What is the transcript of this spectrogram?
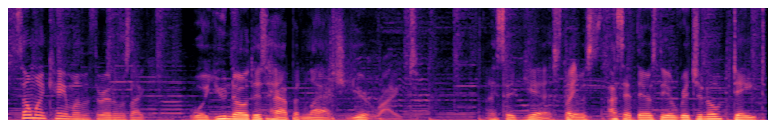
Someone came on the thread and was like, "Well, you know this happened last year, right?" I said, "Yes." There's I said there's the original date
